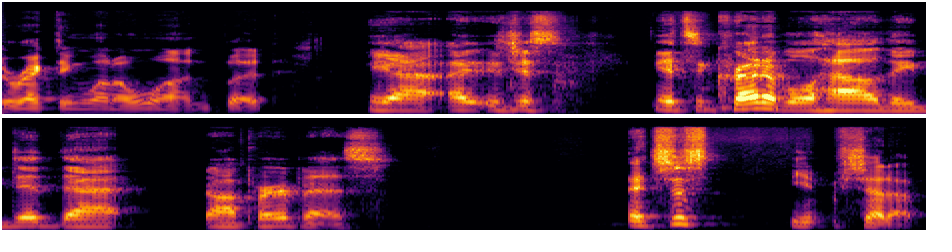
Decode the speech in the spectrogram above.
directing 101 but yeah it's just it's incredible how they did that on purpose it's just you know, shut up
